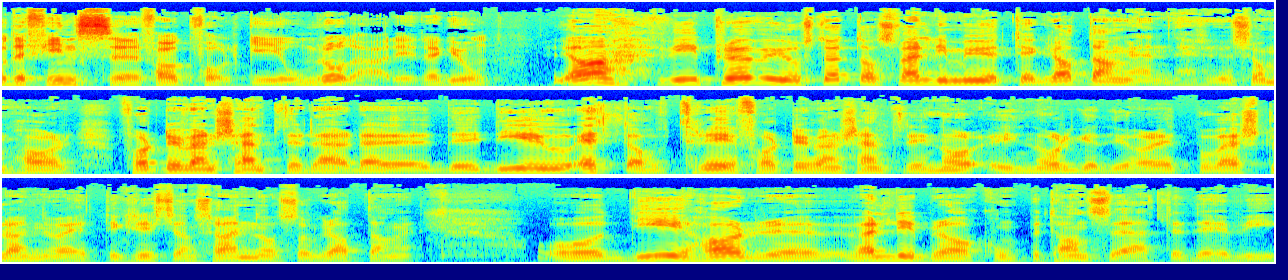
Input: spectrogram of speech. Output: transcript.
Og det finnes eh, fagfolk i området her i regionen? Ja, vi prøver jo å støtte oss veldig mye til Gratangen, som har fartøyvernsenter der. De, er jo ett av tre fartøyvernsentre i, Nor i, Norge. De har ett på Vestlandet og ett i Kristiansand, og så Gratangen. Og de har uh, veldig bra kompetanse etter det vi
